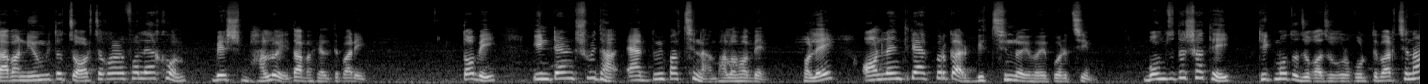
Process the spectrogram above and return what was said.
দাবা নিয়মিত চর্চা করার ফলে এখন বেশ ভালোই দাবা খেলতে পারি। তবে ইন্টারনেট সুবিধা একদমই পাচ্ছি না ভালোভাবে। ফলে অনলাইন থেকে এক প্রকার বিচ্ছিন্নই হয়ে পড়েছি। বন্ধুদের সাথেই ঠিকমতো যোগাযোগ করতে পারছে না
